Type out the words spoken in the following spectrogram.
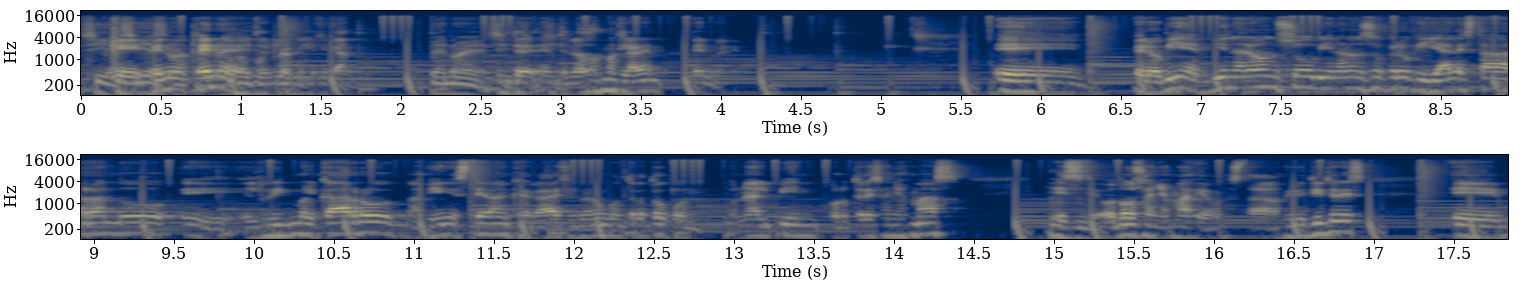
Sí, que P9, P9 calificando. P9. entre, los dos McLaren, P9. Eh, pero bien, bien Alonso, bien Alonso creo que ya le está agarrando eh, el ritmo al carro, más bien Esteban que acaba de firmar un contrato con, con Alpine por tres años más, este, o dos años más, digamos, hasta 2023. Eh,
